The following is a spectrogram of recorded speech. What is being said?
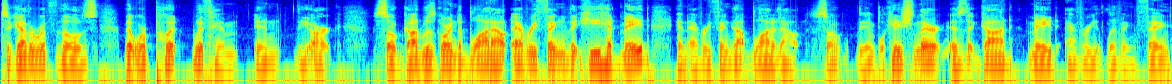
together with those that were put with him in the ark. So God was going to blot out everything that he had made, and everything got blotted out. So the implication there is that God made every living thing.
